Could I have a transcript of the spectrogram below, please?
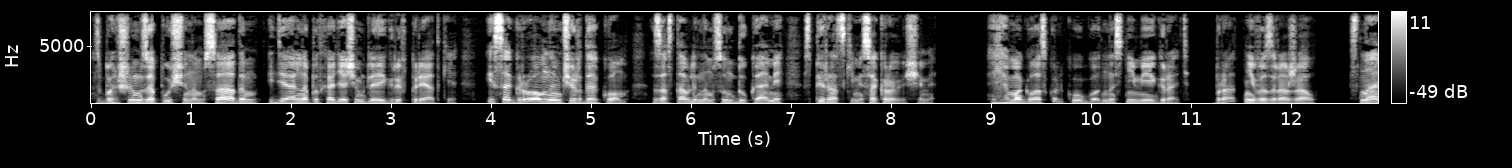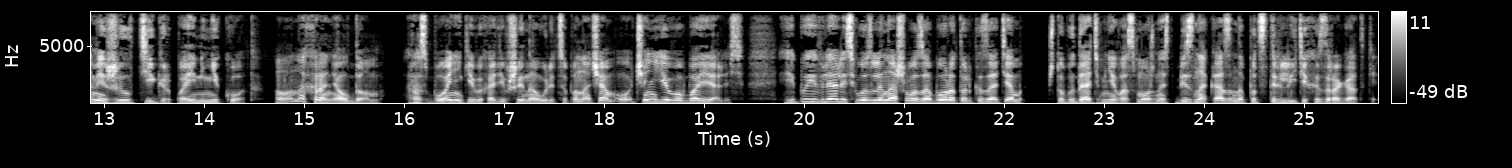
с большим запущенным садом, идеально подходящим для игры в прятки, и с огромным чердаком, заставленным сундуками с пиратскими сокровищами. Я могла сколько угодно с ними играть. Брат не возражал. С нами жил тигр по имени Кот. Он охранял дом. Разбойники, выходившие на улицу по ночам, очень его боялись и появлялись возле нашего забора только за тем, чтобы дать мне возможность безнаказанно подстрелить их из рогатки.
